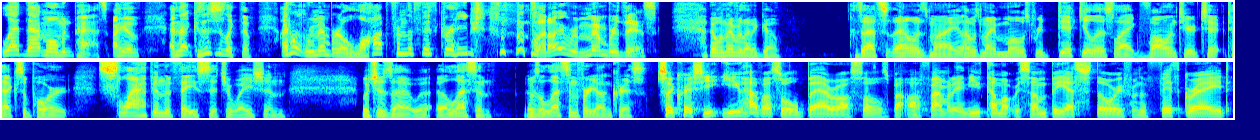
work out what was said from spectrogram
let that moment pass. I have, and that, because this is like the, I don't remember a lot from the fifth grade, but I remember this. I will never let it go. So that's, that was my, that was my most ridiculous, like volunteer te- tech support, slap in the face situation, which is a, a lesson. It was a lesson for young Chris. So, Chris, you, you have us all bare our souls about our family, and you come up with some BS story from the fifth grade.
